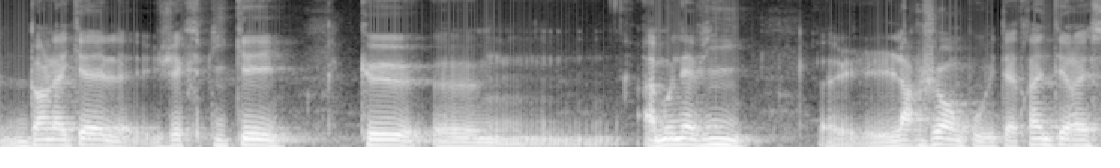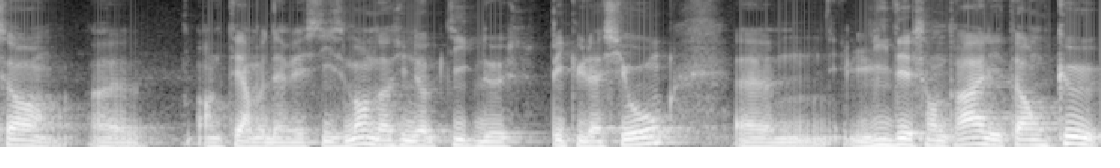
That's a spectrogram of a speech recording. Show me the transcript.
dans laquelle j'expliquais que, à mon avis, l'argent pouvait être intéressant euh, en termes d'investissement dans une optique de spéculation, euh, l'idée centrale étant que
